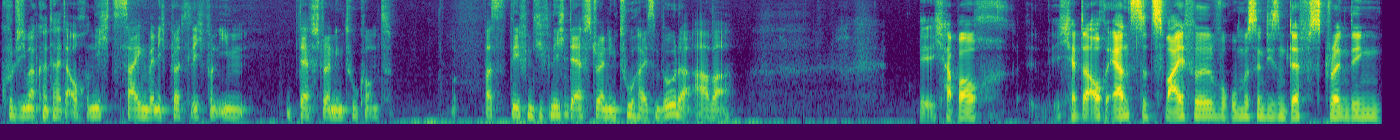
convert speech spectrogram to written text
Kojima könnte halt auch nichts zeigen, wenn nicht plötzlich von ihm Death Stranding 2 kommt. Was definitiv nicht Death Stranding 2 heißen würde, aber ich habe auch, ich hätte auch ernste Zweifel, worum es in diesem Death Stranding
